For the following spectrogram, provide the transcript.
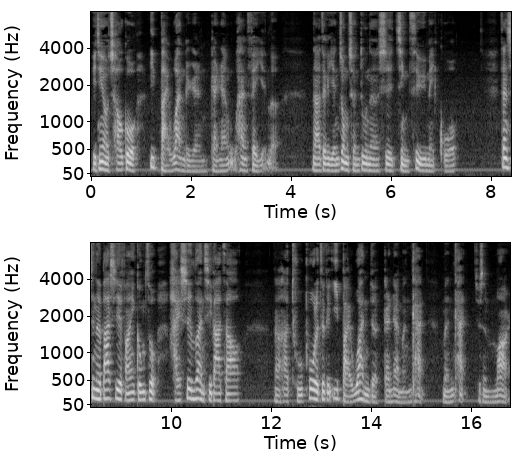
已经有超过一百万个人感染武汉肺炎了。那这个严重程度呢，是仅次于美国。但是呢，巴西的防疫工作还是乱七八糟。那它突破了这个一百万的感染门槛，门槛就是 Mark。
